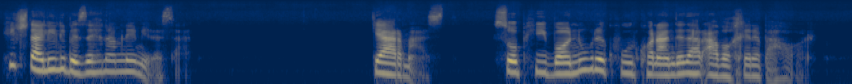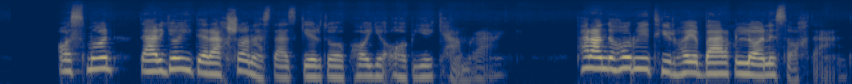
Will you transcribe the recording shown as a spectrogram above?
هیچ دلیلی به ذهنم نمی رسد. گرم است. صبحی با نور کور کننده در اواخر بهار. آسمان دریایی درخشان است از گرداب های آبی کمرنگ. پرنده ها روی تیرهای برق لانه ساختند.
